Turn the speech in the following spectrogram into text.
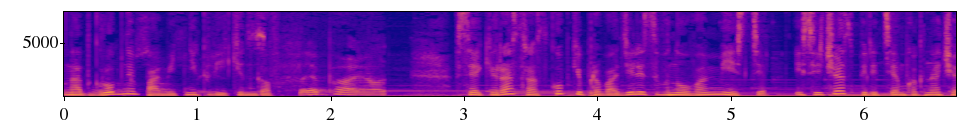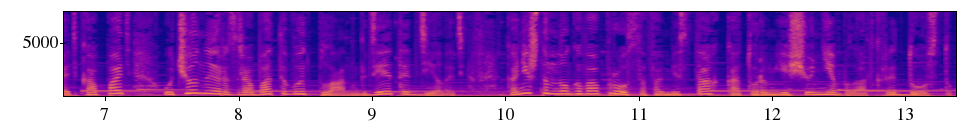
«Надгробный памятник викингов». Всякий раз раскопки проводились в новом месте, и сейчас, перед тем, как начать копать, ученые разрабатывают план, где это делать. Конечно, много вопросов о местах, к которым еще не был открыт доступ.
